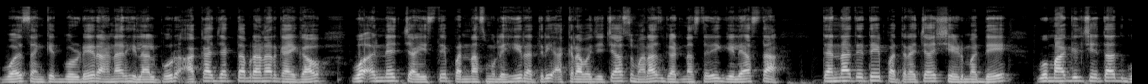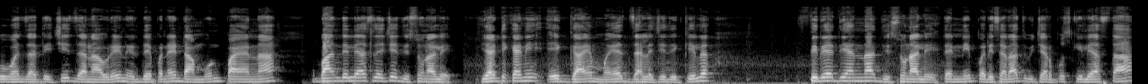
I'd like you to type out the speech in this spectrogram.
व संकेत बोर्डे राहणार हिलालपूर आकाश जगताप राहणार गायगाव व अन्य चाळीस ते पन्नास मुले ही रात्री अकरा वाजेच्या सुमारास घटनास्थळी गेले असता. त्यांना तेथे पत्र्याच्या शेडमध्ये व मागील शेतात गोवन जातीची जनावरे निर्दयपणे डांबून पायांना बांधलेले असल्याचे दिसून आले. या ठिकाणी एक गाय मयत झाल्याचे देखील फिर्यादी यांना दिसून आले. त्यांनी परिसरात विचारपूस केली असता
